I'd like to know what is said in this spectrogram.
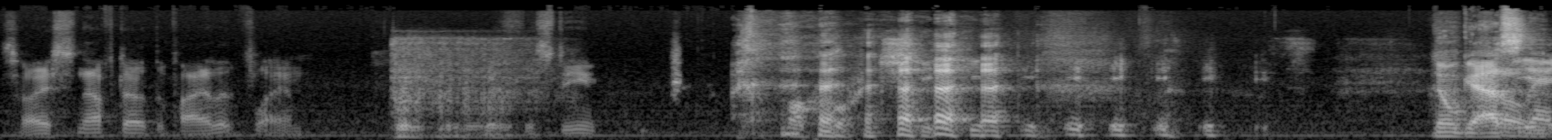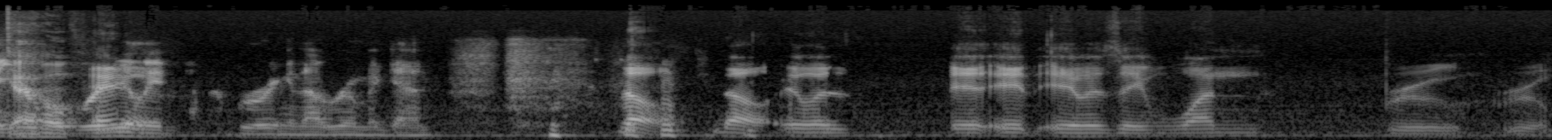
So I snuffed out the pilot flame with the steam. oh, jeez. No gas yeah, leak, I you hope. really never brewing in that room again. No, no, it was it, it, it was a one brew room.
